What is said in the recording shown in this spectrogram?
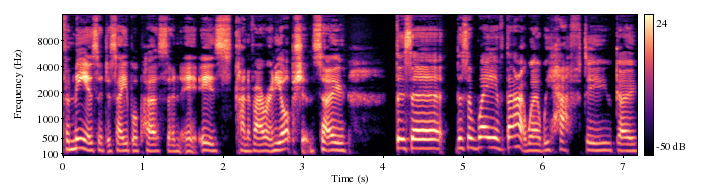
for me as a disabled person it is kind of our only option. So there's a there's a way of that where we have to go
